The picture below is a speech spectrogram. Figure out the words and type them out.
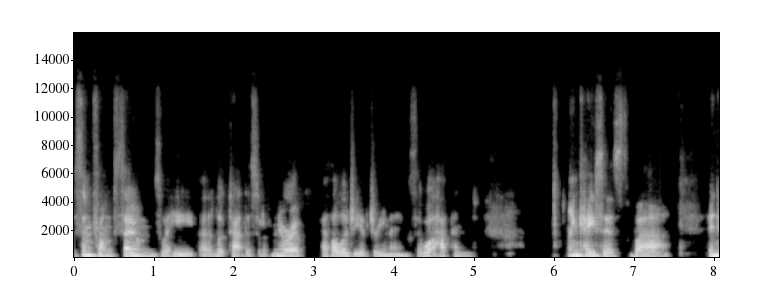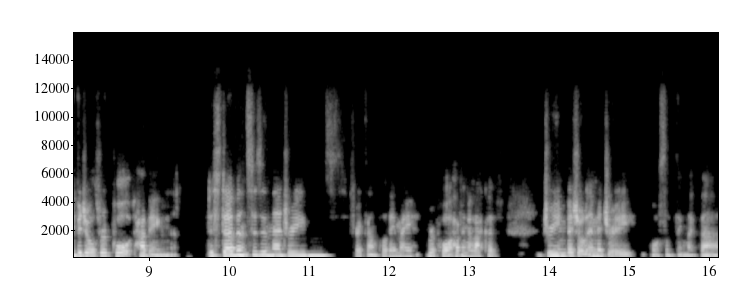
some from Solms, where he uh, looked at the sort of neuropathology of dreaming. So, what happened in cases where individuals report having disturbances in their dreams? For example, they may report having a lack of dream visual imagery or something like that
